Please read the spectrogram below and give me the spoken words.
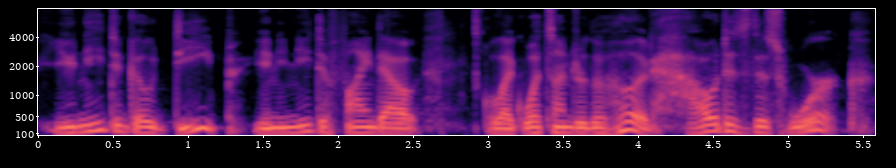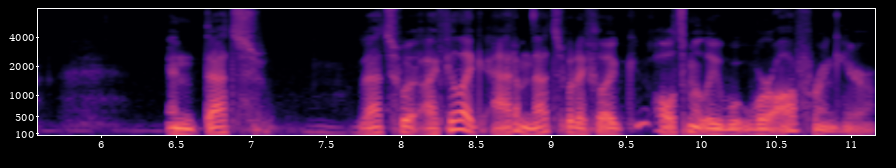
you need to go deep and you need to find out like what's under the hood how does this work and that's that's what I feel like, Adam. That's what I feel like ultimately we're offering here.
